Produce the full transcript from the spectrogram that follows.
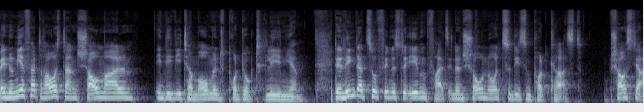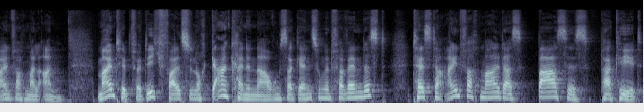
Wenn du mir vertraust, dann schau mal in die Vita Moment Produktlinie. Den Link dazu findest du ebenfalls in den Show Notes zu diesem Podcast. Schau es dir einfach mal an. Mein Tipp für dich, falls du noch gar keine Nahrungsergänzungen verwendest, teste einfach mal das Basispaket.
